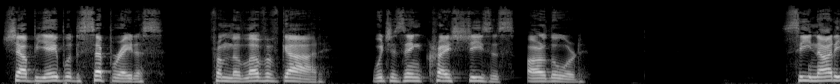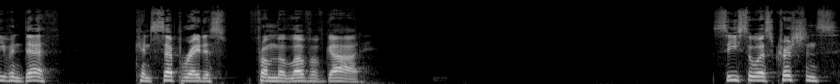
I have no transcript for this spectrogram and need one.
shall be able to separate us from the love of God, which is in Christ Jesus our Lord. See, not even death can separate us from the love of God. See, so as Christians,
